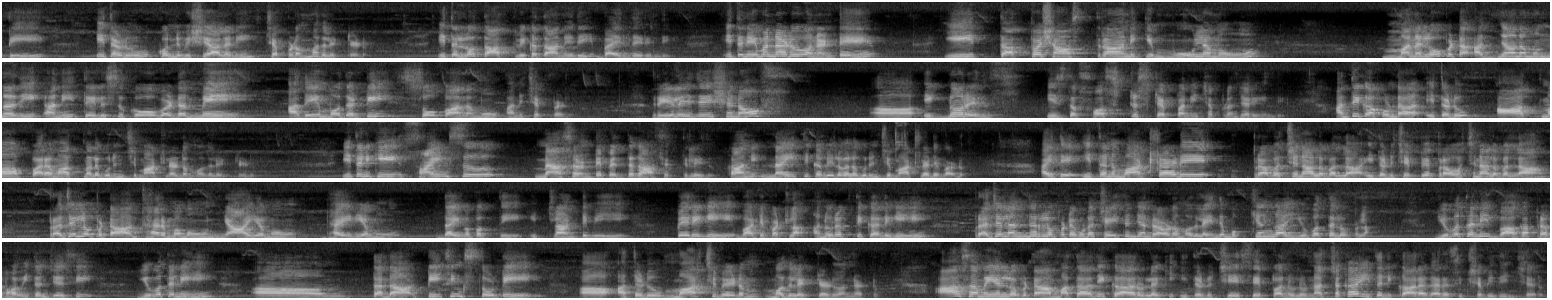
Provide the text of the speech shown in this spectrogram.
ఇతడు కొన్ని విషయాలని చెప్పడం మొదలెట్టాడు. ఇతనిలో తాత్వికత అనేది బయలుదేరింది. ఇతను ఏమన్నాడు అని అంటే ఈ తత్వశాస్త్రానికి మూలము మన లోపట అజ్ఞానం ఉన్నది అని తెలుసుకోవడమే అదే మొదటి సోపానము అని చెప్పాడు. Realisation of ignorance is the first step అని చెప్పడం జరిగింది. అంతేకాకుండా ఇతడు ఆత్మ పరమాత్మల గురించి మాట్లాడడం మొదలెట్టాడు. ఇతనికి సైన్స్ మ్యాథ్స్ అంటే పెద్దగా ఆసక్తి లేదు కానీ నైతిక విలువల గురించి మాట్లాడేవాడు. అయితే ఇతను మాట్లాడే ప్రవచనాల వల్ల ఇతడు చెప్పే ప్రవచనాల వల్ల ప్రజల్లోపట ధర్మము న్యాయము ధైర్యము దైవభక్తి ఇట్లాంటివి పెరిగి వాటి పట్ల అనురక్తి కలిగి ప్రజలందరి లోపల కూడా చైతన్యం రావడం మొదలైంది. ముఖ్యంగా యువత లోపల. యువతని బాగా ప్రభావితం చేసి యువతని తన టీచింగ్స్ తోటి అతడు మార్చివేయడం మొదలెట్టాడు అన్నట్టు. ఆ సమయంలో లోపట మతాధికారులకి ఇతడు చేసే పనులు నచ్చక ఇతని కారాగార శిక్ష విధించారు.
